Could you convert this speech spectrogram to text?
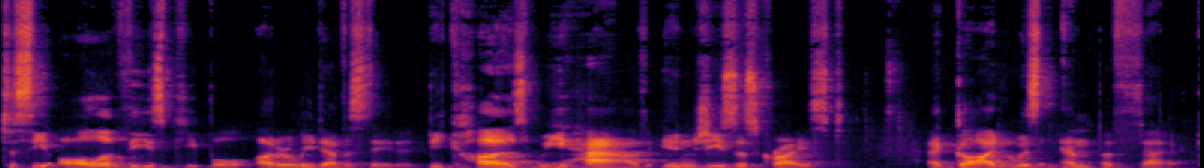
to see all of these people utterly devastated because we have in Jesus Christ a God who is empathetic,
